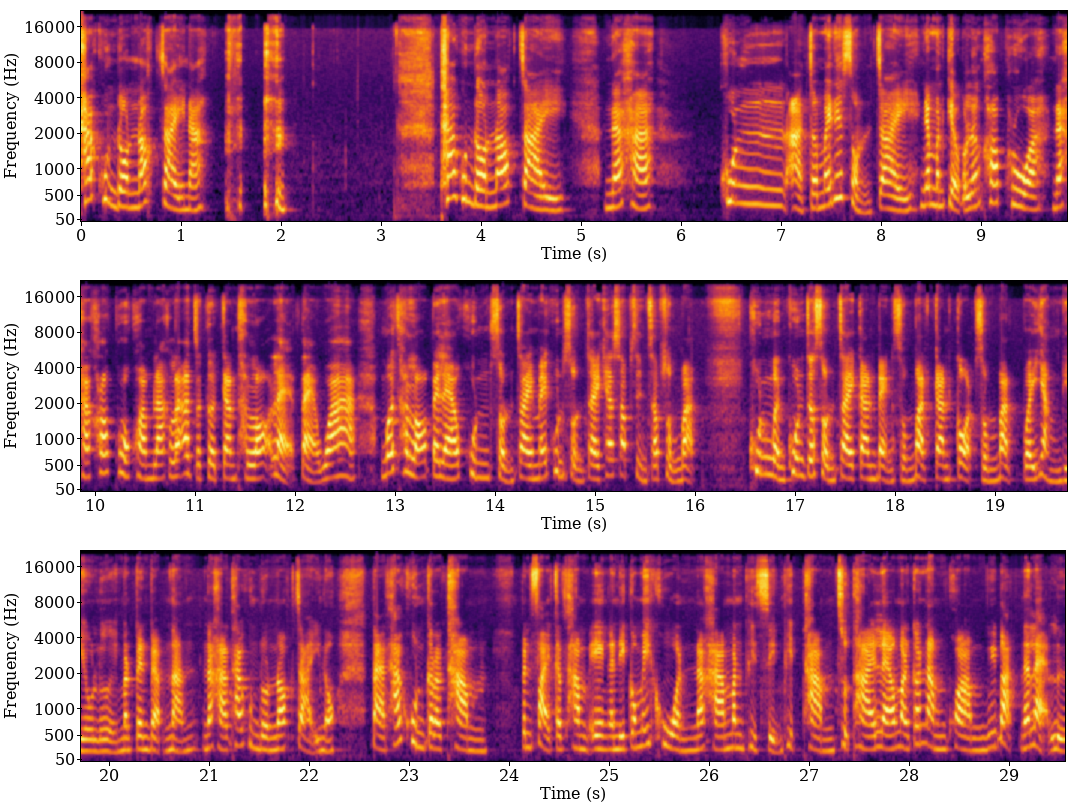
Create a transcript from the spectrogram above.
ถ้าคุณโดนนอกใจนะ ถ้าคุณโดนนอกใจนะคะ คุณอาจจะไม่ได้สนใจเนี่ยมันเกี่ยวกับเรื่องครอบครัวนะคะ ครอบครัวความรักแล้วอาจจะเกิดการทะเลาะแหละ แต่ว่าเมื่อทะเลาะไปแล้วคุณสนใจไหมคุณสนใจแค่ทรัพย์สินทรัพย์สมบัติ คุณเหมือนคุณจะสนใจการแบ่งสมบัติการกอดสมบัติไว้อย่างเดียวเลย มันเป็นแบบนั้นนะคะ ถ้าคุณโดนนอกใจเนาะแต่ถ้าคุณกระทำเป็นฝ่ายกระทำเองอันนี้ก็ไม่ควรนะคะ มันผิดศีลผิดธรรมสุดท้ายแล้วมันก็นำความวิบัตินั่นแหละ หรือ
